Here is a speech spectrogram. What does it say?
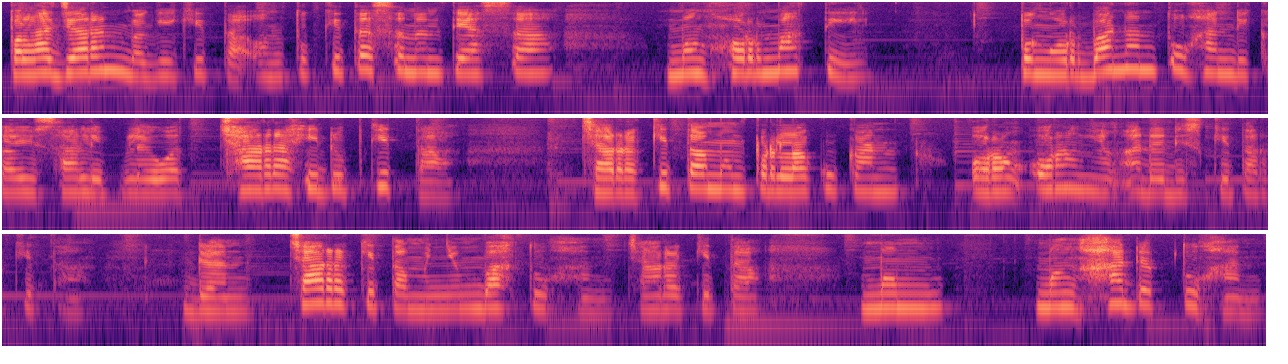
pelajaran bagi kita untuk kita senantiasa menghormati pengorbanan Tuhan di kayu salib lewat cara hidup kita, cara kita memperlakukan orang-orang yang ada di sekitar kita, dan cara kita menyembah Tuhan, cara kita menghadap Tuhan.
